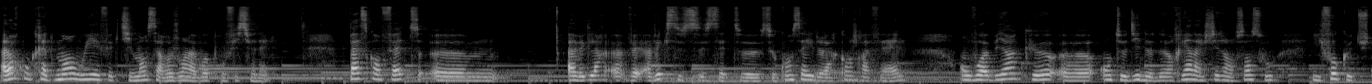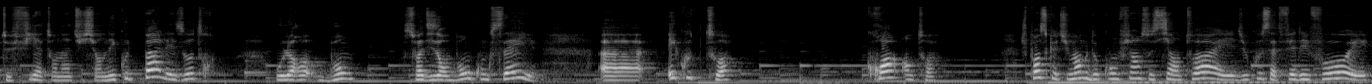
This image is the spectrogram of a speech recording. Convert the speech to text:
Alors concrètement, oui, effectivement, ça rejoint la voie professionnelle. Parce qu'en fait, euh, avec, avec ce, conseil de l'archange Raphaël, on voit bien que euh, on te dit de ne rien acheter dans le sens où il faut que tu te fies à ton intuition. N'écoute pas les autres ou leurs bons, soi-disant bons conseils. Euh, écoute-toi. Crois en toi. Je pense que tu manques de confiance aussi en toi et du coup ça te fait défaut et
